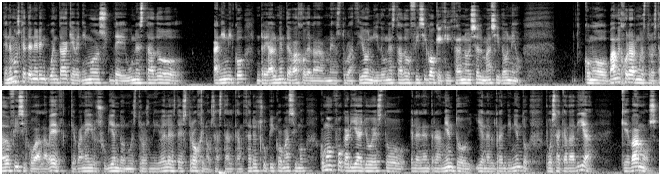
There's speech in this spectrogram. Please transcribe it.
Tenemos que tener en cuenta que venimos de un estado anímico realmente bajo de la menstruación y de un estado físico que quizá no es el más idóneo. Como va a mejorar nuestro estado físico a la vez que van a ir subiendo nuestros niveles de estrógenos hasta alcanzar el su pico máximo, ¿cómo enfocaría yo esto en el entrenamiento y en el rendimiento? Pues a cada día que vamos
